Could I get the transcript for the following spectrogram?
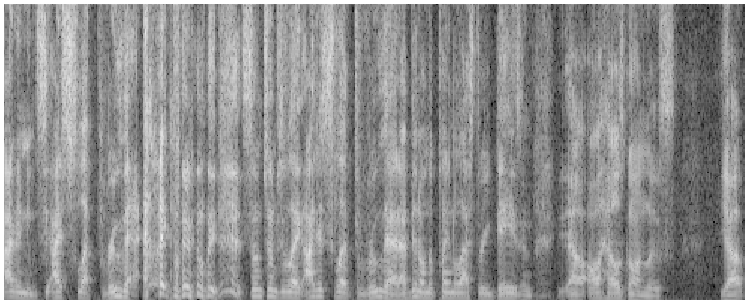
I didn't even see I slept through that like literally sometimes you're like I just slept through that I've been on the plane the last three days and uh, all hell's gone loose yep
